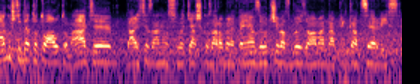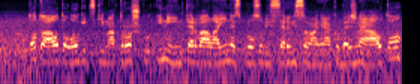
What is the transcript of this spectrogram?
Ak už teda toto auto máte, dali ste za ňo svoje ťažko zarobené peniaze, určite vás bude zaujímať napríklad servis. Toto auto logicky má trošku iný interval a iné spôsoby servisovania ako bežné auto.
